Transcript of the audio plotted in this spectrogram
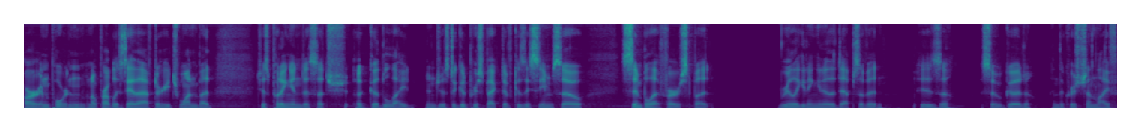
are important, and I'll probably say that after each one, but just putting into such a good light and just a good perspective because they seem so simple at first, but really getting into the depths of it is uh, so good in the Christian life.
